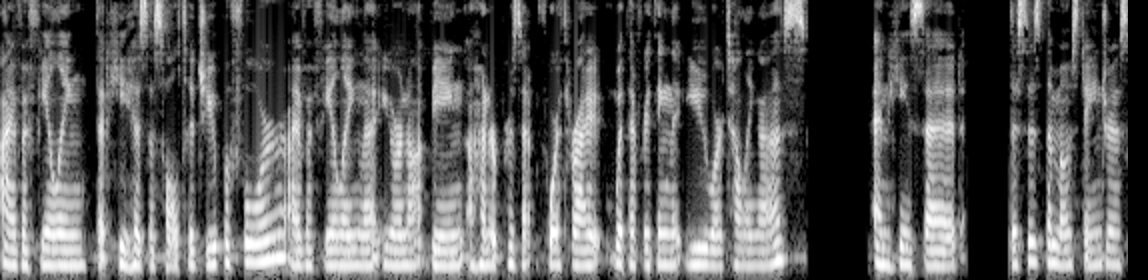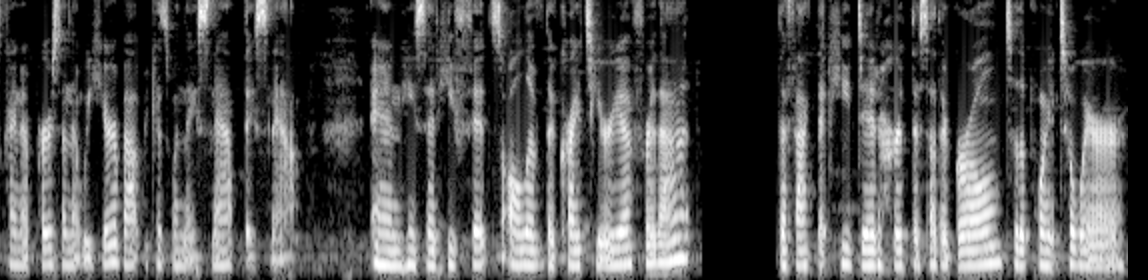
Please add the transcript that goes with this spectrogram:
I have a feeling that he has assaulted you before. I have a feeling that you're not being 100% forthright with everything that you are telling us. And he said, This is the most dangerous kind of person that we hear about because when they snap, they snap. And he said he fits all of the criteria for that the fact that he did hurt this other girl to the point to where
